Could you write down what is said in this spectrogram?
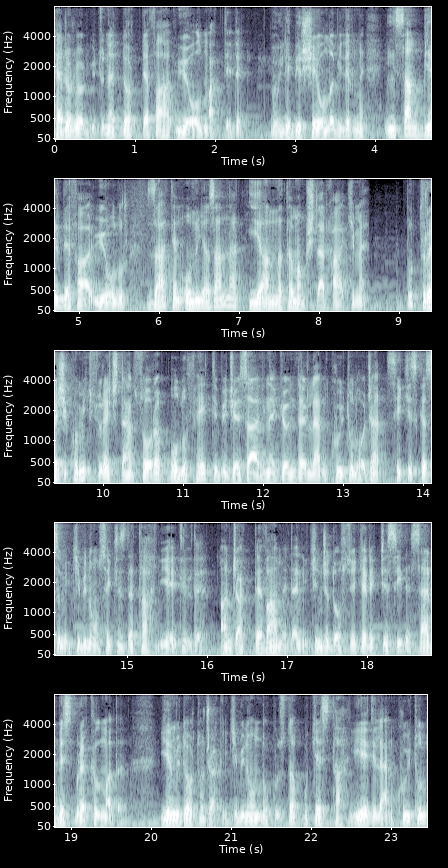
Terör örgütüne 4 defa üye olmak dedi. Böyle bir şey olabilir mi? İnsan bir defa üye olur. Zaten onu yazanlar iyi anlatamamışlar hakime. Bu trajikomik süreçten sonra Bolu F tipi cezaevine gönderilen Kuytul Hoca 8 Kasım 2018'de tahliye edildi. Ancak devam eden ikinci dosya gerekçesiyle serbest bırakılmadı. 24 Ocak 2019'da bu kez tahliye edilen Kuytul,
